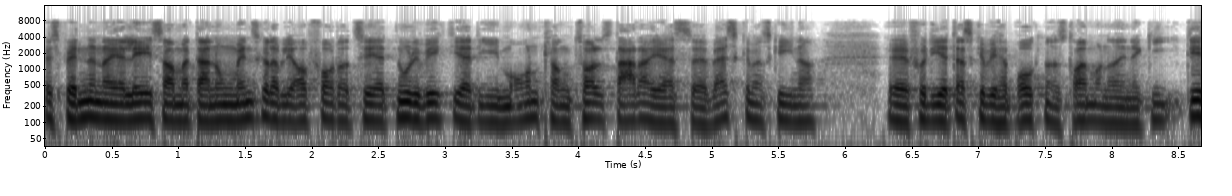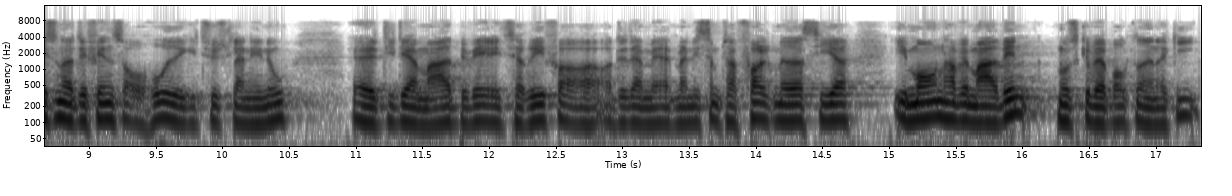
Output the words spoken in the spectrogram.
er spændende, når jeg læser om, at der er nogle mennesker, der bliver opfordret til, at nu er det vigtigt, at I i morgen kl. 12 starter jeres øh, vaskemaskiner, øh, fordi at der skal vi have brugt noget strøm og noget energi. Det er sådan noget, det findes overhovedet ikke i Tyskland endnu de der meget bevægelige tariffer, og, det der med, at man ligesom tager folk med og siger, i morgen har vi meget vind, nu skal vi have brugt noget energi.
